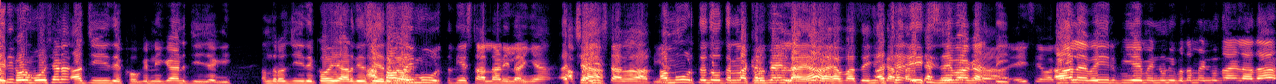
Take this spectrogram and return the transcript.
ਦੇਖੋ। ਪ੍ਰੋਮੋਸ਼ਨ ਆ। ਚੀਜ਼ ਦੇਖੋ ਕਿੰਨੀ ਘੈਂਟ ਚੀਜ਼ ਹੈਗੀ। ਅੰਦਰੋਂ ਚੀਜ਼ ਦੇਖੋ 1000 ਦੀਆਂ 6 ਆਪਾਂ ਬਾਈ ਮੂਰਤ ਦੀਆਂ ਸਟਾਲਾਂ ਨਹੀਂ ਲਾਈਆਂ। ਅੱਛਾ। ਹੀ ਸਟਾਲਾਂ ਲਾਤੀਆਂ। ਅਮੂਰ ਤੇ 2-3 ਲੱਖ ਰੁਪਏ ਲਾਇਆ। ਬਸ ਇਹੀ ਅੱਛਾ ਕਰਤਾ, ਇਹੀ ਚੱਕ ਸੇਵਾ ਕਰਤੀ। ਇਹੀ ਆ ਲੈ ਬਈ ਰੁਪਏ ਮੈਨੂੰ ਨਹੀਂ ਪਤਾ ਮੈਨੂੰ ਤਾਂ ਐ ਲੱਗਦਾ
